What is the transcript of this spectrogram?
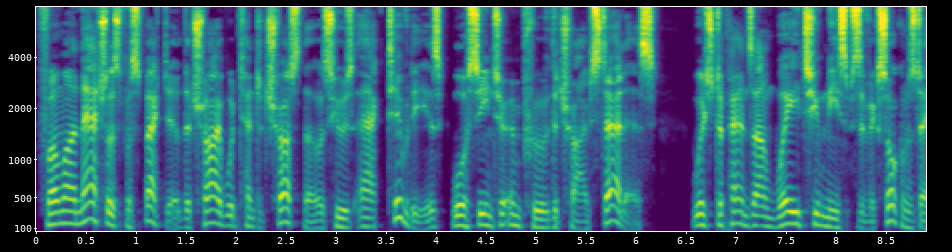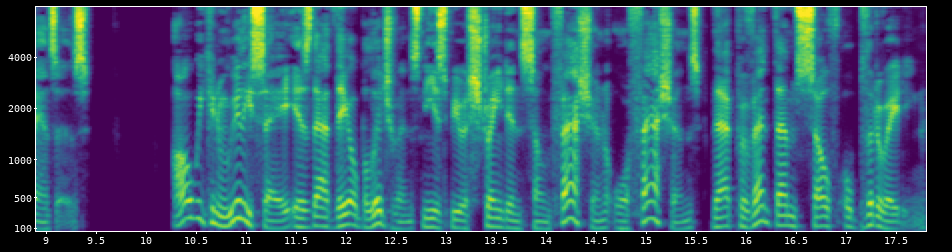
From a naturalist perspective, the tribe would tend to trust those whose activities were seen to improve the tribe's status, which depends on way too many specific circumstances. All we can really say is that their belligerence needs to be restrained in some fashion or fashions that prevent them self obliterating,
